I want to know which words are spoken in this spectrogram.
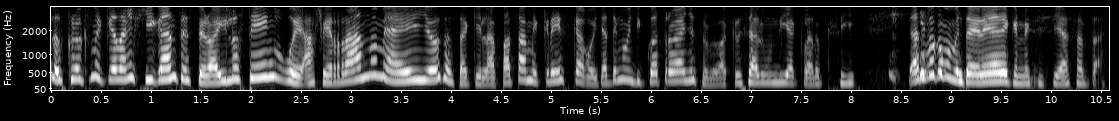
los crocs me quedan gigantes, pero ahí los tengo, güey, aferrándome a ellos hasta que la pata me crezca, güey. Ya tengo 24 años, pero me va a crecer algún día, claro que sí. Y así fue como me enteré de que no existía Santa.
